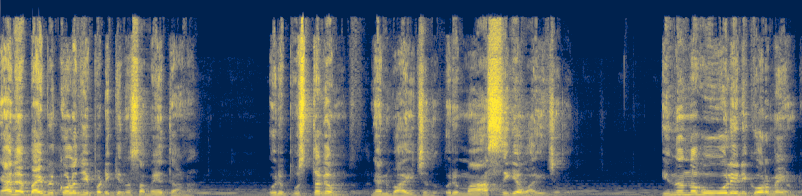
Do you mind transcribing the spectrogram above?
ഞാൻ ബൈബിൾ കോളേജിൽ പഠിക്കുന്ന സമയത്താണ് ഒരു പുസ്തകം ഞാൻ വായിച്ചത് ഒരു മാസിക വായിച്ചത്. ഇന്നെന്ന പോലെ എനിക്ക് ഓർമ്മയുണ്ട്.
